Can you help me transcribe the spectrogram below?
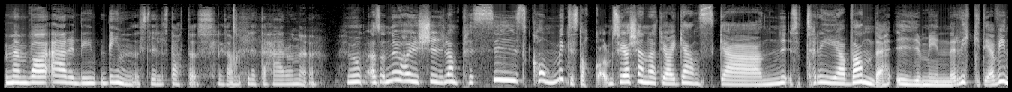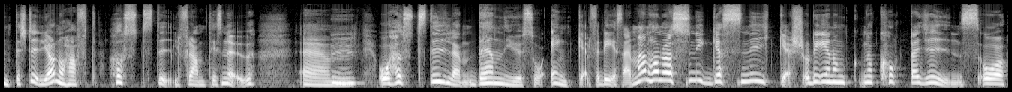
Men vad är din, din stilstatus liksom, lite här och nu? Jo, alltså nu har ju kylan precis kommit till Stockholm så jag känner att jag är ganska ny, trevande i min riktiga vinterstil. Jag har nog haft höststil fram tills nu. Ehm, Och höststilen, den är ju så enkel. För det är så här, man har några snygga sneakers och det är någon, några korta jeans och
